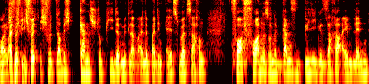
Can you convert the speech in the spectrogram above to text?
Boah, ich würde ich würde ich würde, glaube ich, ganz stupide mittlerweile bei den Elseworld-Sachen vor vorne so 'ne ganz billige Sache einblenden.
